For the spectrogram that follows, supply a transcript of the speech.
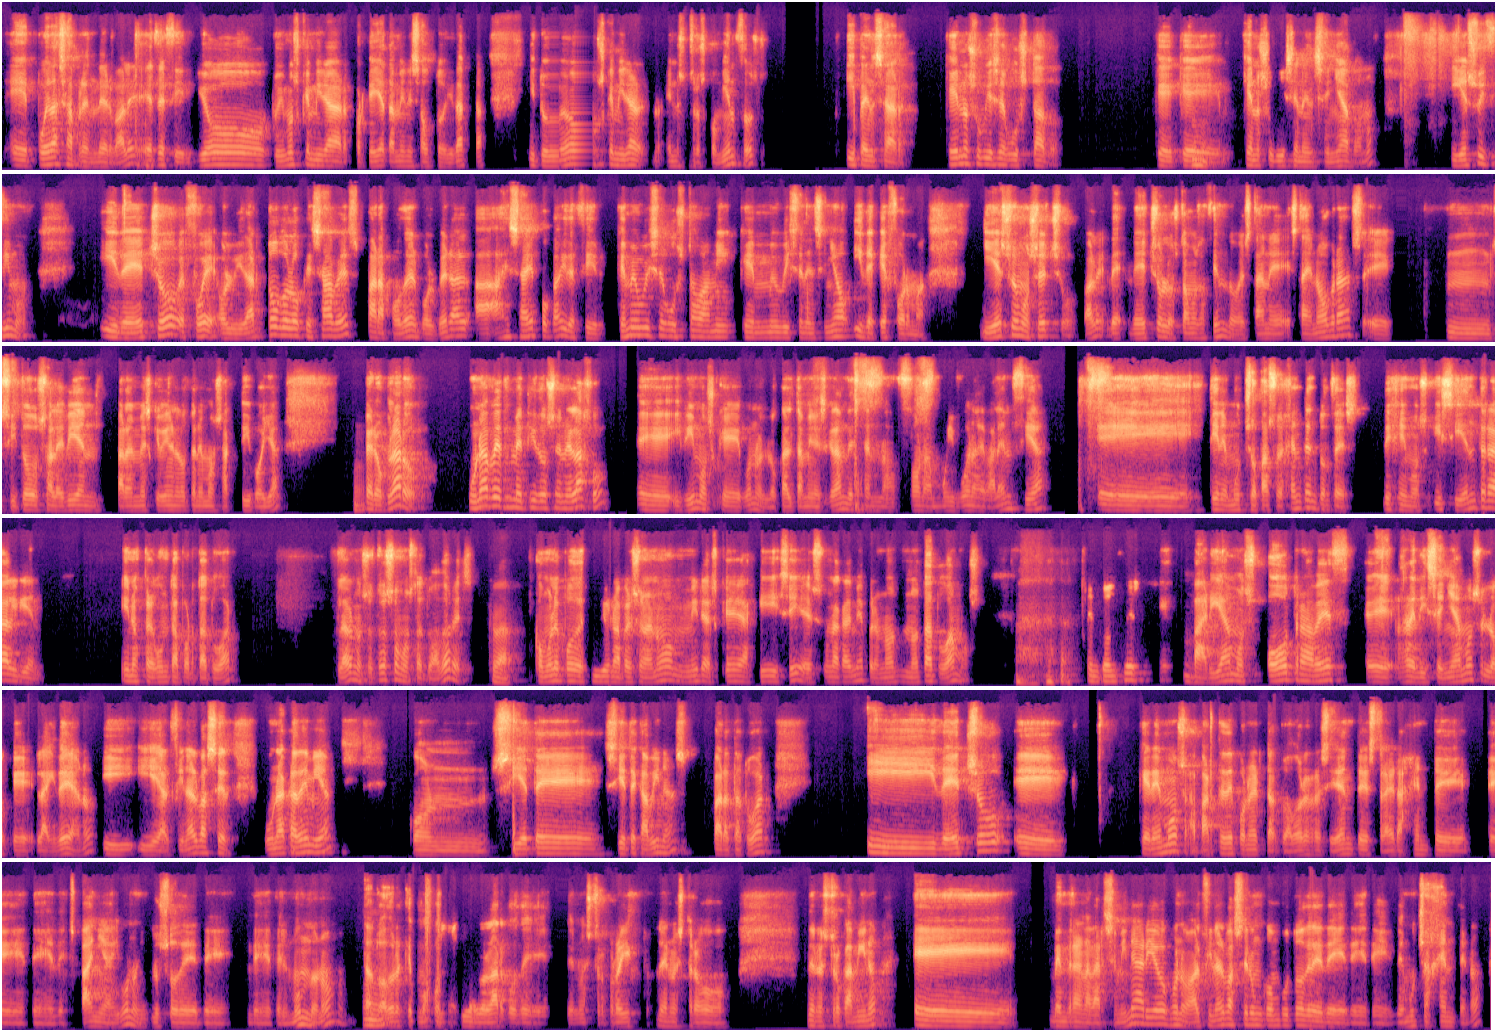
eh, puedas aprender, ¿vale? Es decir, yo tuvimos que mirar, porque ella también es autodidacta, y tuvimos que mirar en nuestros comienzos y pensar qué nos hubiese gustado que, mm. nos hubiesen enseñado, ¿no? Y eso hicimos. Y de hecho fue olvidar todo lo que sabes para poder volver a, esa época y decir, ¿qué me hubiese gustado a mí que me hubiesen enseñado y de qué forma? Y eso hemos hecho, ¿vale? De, hecho lo estamos haciendo, está en, está en obras, eh, Mm, si todo sale bien, para el mes que viene lo tenemos activo ya. Mm. Pero claro, una vez metidos en el ajo, eh, y vimos que bueno, el local también es grande, está en una zona muy buena de Valencia, eh, tiene mucho paso de gente, entonces dijimos, ¿y si entra alguien y nos pregunta por tatuar? Claro, nosotros somos tatuadores. ¿Cómo le puedo decir a una persona, no, mira, es que aquí sí, es una academia, pero no, no tatuamos? Entonces, eh, variamos otra vez, eh, rediseñamos lo que, la idea, ¿no? Y, al final va a ser una academia con siete, cabinas para tatuar. Y de hecho, eh, queremos, aparte de poner tatuadores residentes, traer a gente de, España y bueno, incluso del mundo, ¿no? Tatuadores que hemos conocido a lo largo de, nuestro proyecto, de nuestro, de nuestro camino, vendrán a dar seminarios, bueno, al final va a ser un cómputo de, mucha gente, ¿no?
